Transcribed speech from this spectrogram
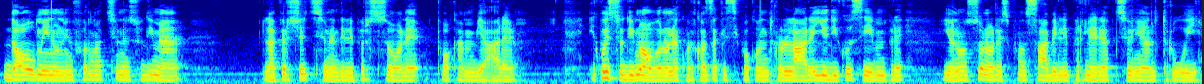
do o meno un'informazione su di me, la percezione delle persone può cambiare. E questo di nuovo non è qualcosa che si può controllare. Io dico sempre, io non sono responsabile per le reazioni altrui.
